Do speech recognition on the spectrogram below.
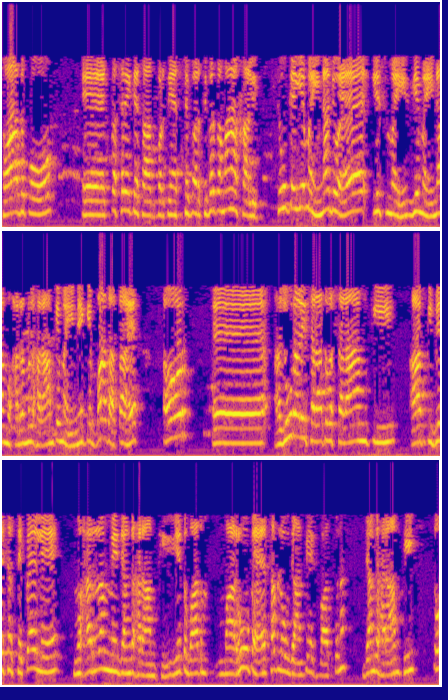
سواد کو کسرے کے ساتھ پڑھتے ہیں۔ سفر سفر کا معنی خالی۔ کیونکہ یہ مہینہ جو ہے، اس مہینے یہ مہینہ محرم الحرام کے مہینے کے بعد آتا ہے۔ اور حضور علیہ سلاۃ وسلام کی، آپ کی بے سے پہلے محرم میں جنگ حرام تھی۔ یہ تو بات معروف ہے، سب لوگ جانتے ہیں اس بات کو نا۔ جنگ حرام تھی۔ تو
